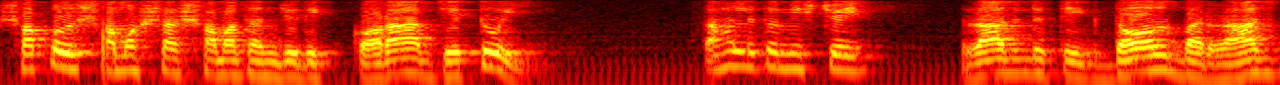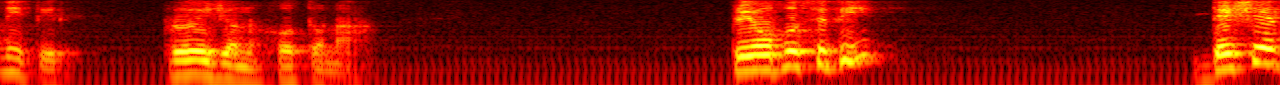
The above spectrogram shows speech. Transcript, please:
সকল সমস্যার সমাধান যদি করা যেতই, তাহলে তো নিশ্চয়ই রাজনৈতিক দল বা রাজনীতির প্রয়োজন হতো না। প্রিয় উপস্থিতি, দেশের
